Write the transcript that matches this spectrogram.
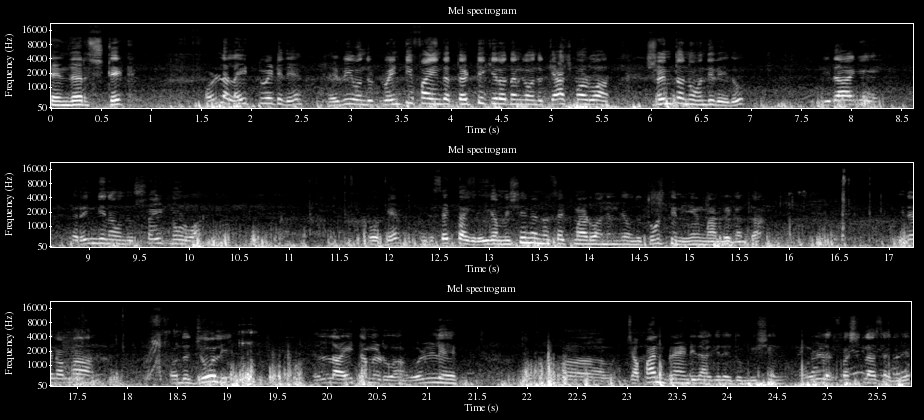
ಸೆನ್ಸರ್ ಸ್ಟಿಕ್. ಒಳ್ಳೆ ಲೈಟ್ ವೇಟ್ ಇದೆ. ಹೆವಿ ಒಂದು ಟ್ವೆಂಟಿ ಫೈವಿಂದ ತರ್ಟಿ ಕಿಲೋ ತನಕ ಒಂದು ಕ್ಯಾಚ್ ಮಾಡುವ ಸ್ಟ್ರೆಂತನ್ನು ಹೊಂದಿದೆ ಇದು. ಇದಾಗಿ ರಿಂಗಿನ ಒಂದು ಸ್ಟ್ರೈಟ್ ನೋಡುವ. ಓಕೆ ಇದು ಸೆಟ್ ಆಗಿದೆ. ಈಗ ಮಿಷಿನನ್ನು ಸೆಟ್ ಮಾಡುವ, ನಿಮಗೆ ಒಂದು ತೋರಿಸ್ತೀನಿ ಏನು ಮಾಡಬೇಕಂತ. ಇದು ನಮ್ಮ ಒಂದು ಜೋಲಿ. ಎಲ್ಲ ಐಟಮ್ ಇಡುವ. ಒಳ್ಳೆ ಜಪಾನ್ ಬ್ರ್ಯಾಂಡ್ ಇದಾಗಿದೆ ಇದು ಮಿಷಿನ್ ಒಳ್ಳೆ ಫಸ್ಟ್ ಕ್ಲಾಸ್ ಆಗಿದೆ.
